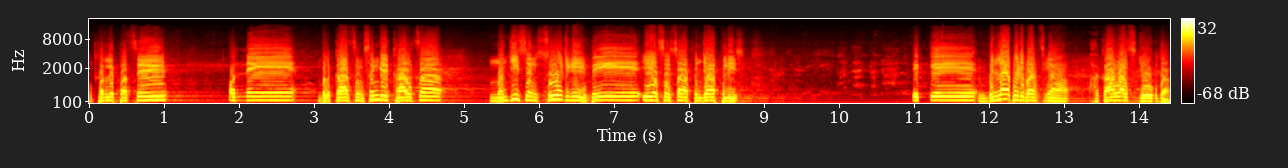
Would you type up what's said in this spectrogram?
ਉੱਪਰਲੇ ਪਾਸੇ ਉੱਨੀ ਬਲਕਾਰ ਸਿੰਘ ਸਿੰਘੇ ਖਾਲਸਾ ਮਨਜੀਤ ਸਿੰਘ ਸੂਲਜਗੀ ਵੀਹ ਏਐਸਐਸਆ ਪੰਜਾਬ ਪੁਲਿਸ। ਇੱਕੀ ਬਿੱਲਾ ਪੀੜ ਬੰਸੀਆਂ ਹਕਾਵਾ ਇਸ ਯੋਗ ਦਾ।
